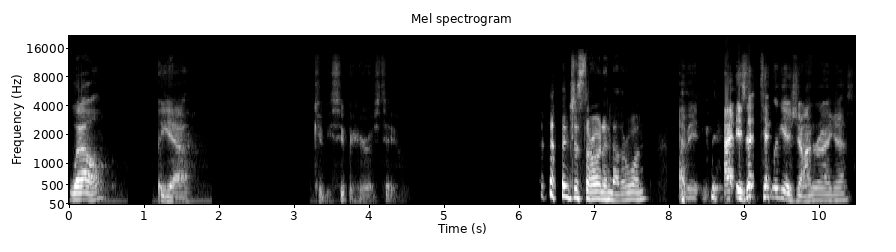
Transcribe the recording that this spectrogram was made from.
Well, yeah. Could be superheroes too. Just throw in another one. I mean, is that technically a genre? I guess.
